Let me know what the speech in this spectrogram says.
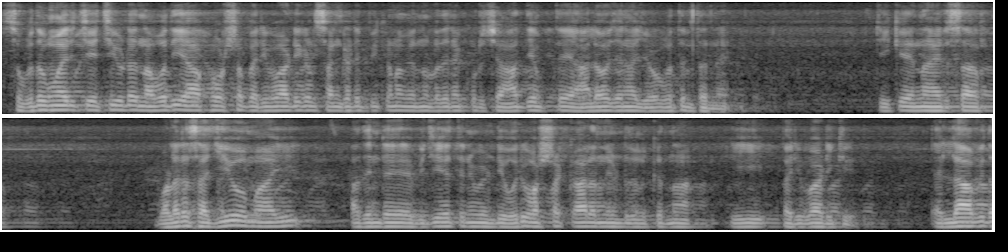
സുഗതകുമാരി ചേച്ചിയുടെ നവതി ആഘോഷ പരിപാടികൾ സംഘടിപ്പിക്കണം എന്നുള്ളതിനെക്കുറിച്ച് ആദ്യത്തെ ആലോചനാ യോഗത്തിൽ തന്നെ ടി കെ നായർ സാർ വളരെ സജീവമായി അതിന്റെ വിജയത്തിന് വേണ്ടി ഒരു വർഷക്കാലം നീണ്ടു നിൽക്കുന്ന ഈ പരിപാടിക്ക് എല്ലാവിധ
